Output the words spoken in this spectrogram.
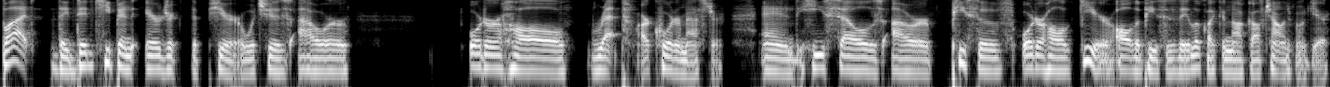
but they did keep in Eadric the Pure, which is our order hall rep, our quartermaster, and he sells our piece of order hall gear. All the pieces they look like a knockoff challenge mode gear,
